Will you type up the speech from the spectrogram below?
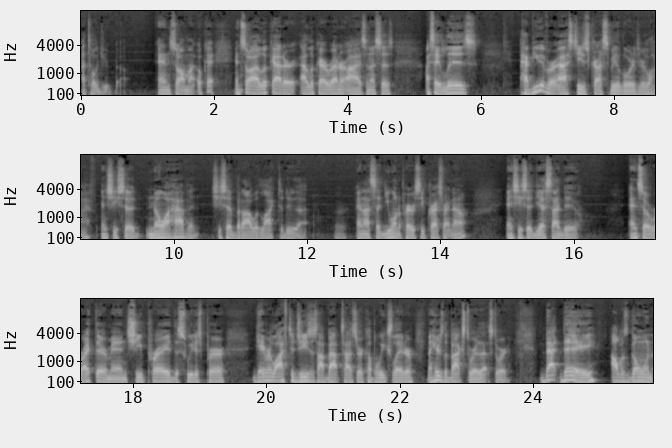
I told you about." And so I'm like, okay. And so I look at her, I look at her around her eyes, and I says, I say, Liz, have you ever asked Jesus Christ to be the Lord of your life? And she said, No, I haven't. She said, But I would like to do that. And I said, You want to pray receive Christ right now? And she said, Yes, I do. And so right there, man, she prayed the sweetest prayer, gave her life to Jesus. I baptized her a couple weeks later. Now here's the backstory of that story. That day, I was going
